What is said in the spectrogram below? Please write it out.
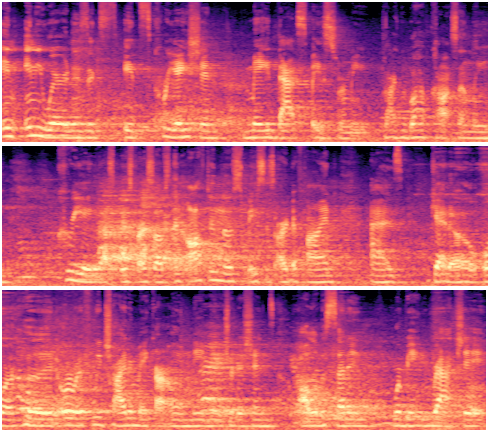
in anywhere it is its, its creation made that space for me. Black people have constantly created that space for ourselves and often those spaces are defined as ghetto or hood, or if we try to make our own naming traditions, all of a sudden we're being ratchet.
